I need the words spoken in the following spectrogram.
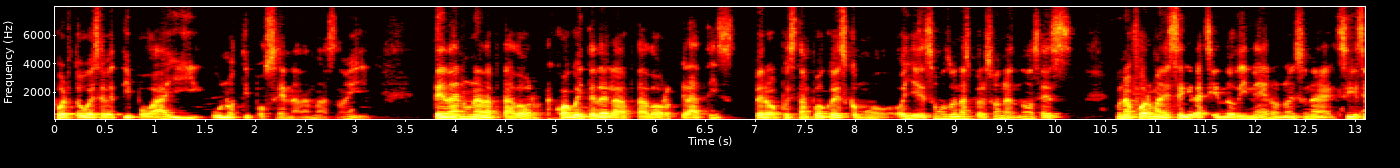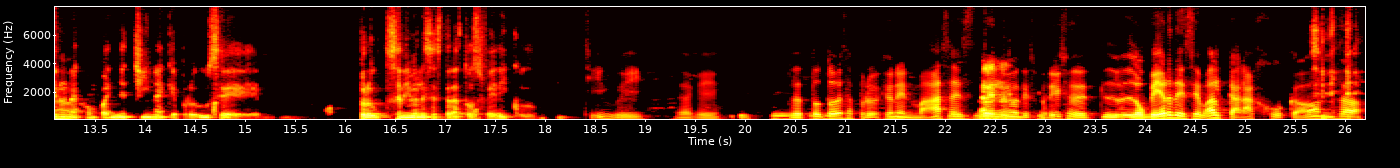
puerto USB tipo A y uno tipo C nada más, ¿no? Y te dan un adaptador, Huawei te da el adaptador gratis, pero pues tampoco es como, oye, somos buenas personas, ¿no? O sea, es una forma de seguir haciendo dinero, ¿no? Es una, sigue siendo una compañía china que produce productos a niveles estratosféricos. Sí, güey. O sea que o sea, to- toda esa producción en masa es Bueno. bueno. desperdicio de lo verde se va al carajo, cabrón. O sea,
